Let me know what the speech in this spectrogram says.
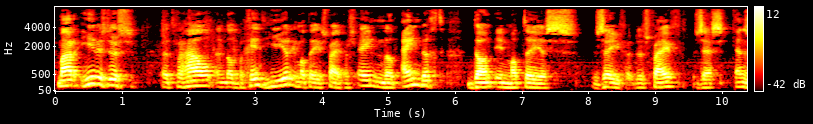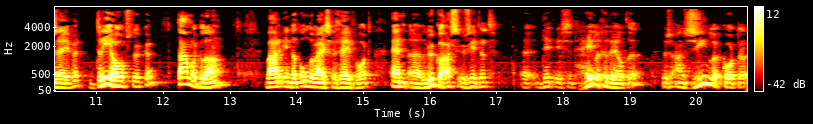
Maar hier is dus het verhaal, en dat begint hier in Matthäus 5 vers 1 en dat eindigt dan in Matthäus 7. Dus 5, 6 en 7. Drie hoofdstukken, tamelijk lang, waarin dat onderwijs gegeven wordt. En uh, Lucas, u ziet het, uh, dit is het hele gedeelte, dus aanzienlijk korter,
